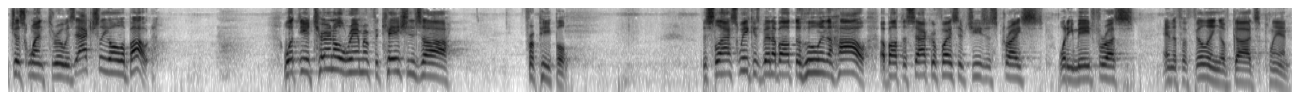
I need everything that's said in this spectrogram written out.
just went through is actually all about. What the eternal ramifications are for people. This last week has been about the who and the how, about the sacrifice of Jesus Christ what He made for us, and the fulfilling of God's plan.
